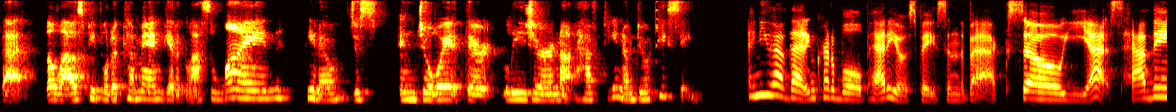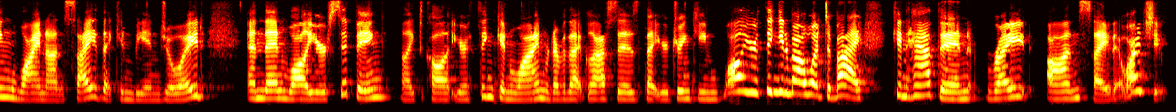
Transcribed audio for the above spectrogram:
that allows people to come in, get a glass of wine, you know, just enjoy at their leisure, not have to, you know, do a tasting. And you have that incredible patio space in the back. So, yes, having wine on site that can be enjoyed. And then while you're sipping, I like to call it your thinking wine, whatever that glass is that you're drinking while you're thinking about what to buy, can happen right on site at Wine Shoe.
